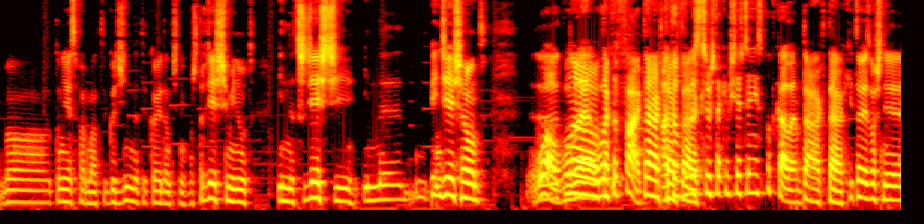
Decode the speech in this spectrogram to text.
bo to nie jest format godzinny, tylko jeden odcinek ma 40 minut, inny 30, inny 50 Wow, w ogóle, no, what tak, the fuck? Tak, A tak, to w ogóle tak. z czymś takim się jeszcze nie spotkałem. Tak, tak. I to jest właśnie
